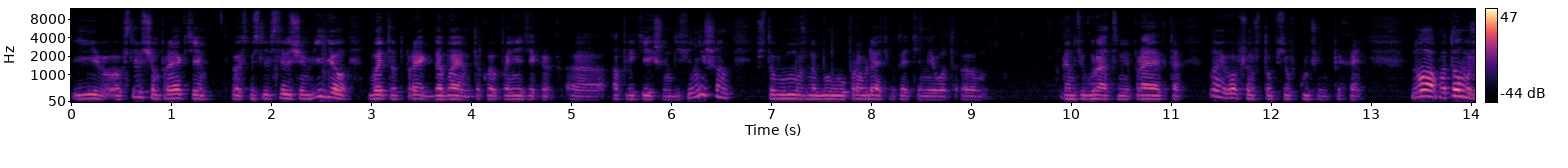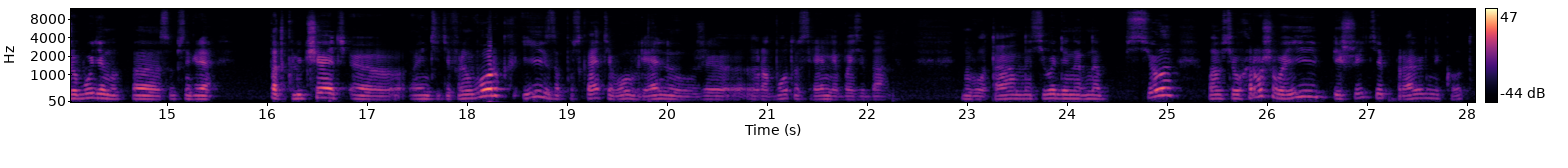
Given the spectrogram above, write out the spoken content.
И в следующем проекте, в смысле в следующем видео в этот проект добавим такое понятие, как uh, Application Definition, чтобы можно было управлять вот этими вот uh, конфигурациями проекта, ну и в общем, чтобы все в кучу не пихать. Ну а потом уже будем, э, собственно говоря, подключать э, Entity Framework и запускать его в реальную уже работу с реальной базой данных. Ну вот, а на сегодня, наверное, все. Вам всего хорошего и пишите правильный код.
